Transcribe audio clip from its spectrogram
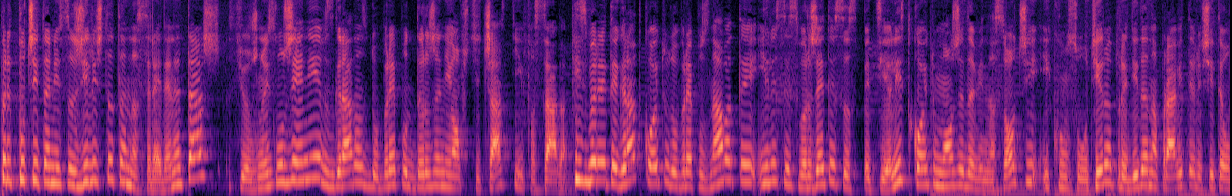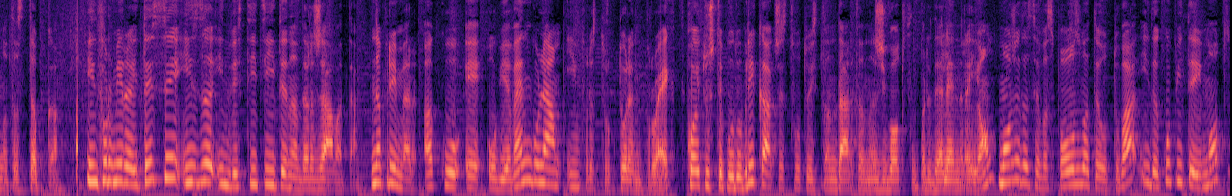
Предпочитани са жилищата на среден етаж, с южно изложение, в сграда с добре поддържани общи части и фасада. Изберете град, който добре познавате или се свържете с специалист, който може да ви насочи и консултира преди да направите решителната стъпка. Информирайте се и за инвестициите на държавата. Например, ако е обявен голям инфраструктурен проект, който ще подобри качеството и стандарта на живот в определен район, може да се възползвате от това и да купите имот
